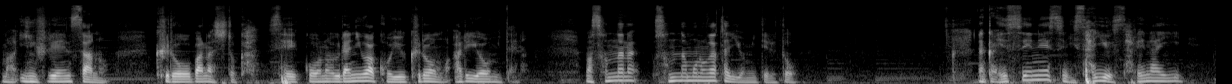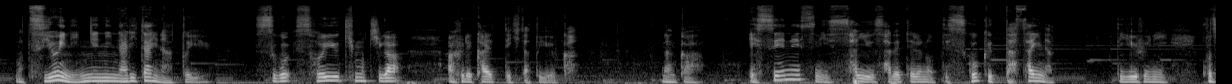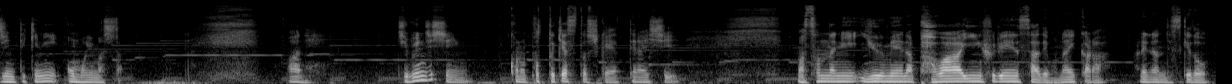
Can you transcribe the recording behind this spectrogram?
まあ、インフルエンサーの苦労話とか成功の裏にはこういう苦労もあるよみたいな、まあ、そんななそんな物語を見てるとなんか SNS に左右されない、まあ、強い人間になりたいなというすごいそういう気持ちが溢れ返ってきたというかなんか SNS に左右されてるのってすごくダサいなっていうふうに個人的に思いました。まあね自分自身このポッドキャストしかやってないし、まあ、そんなに有名なパワーインフルエンサーでもないからあれなんですけど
